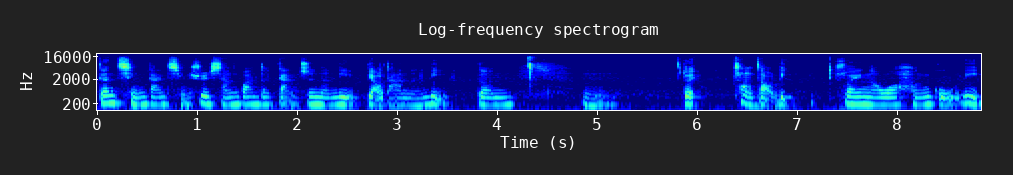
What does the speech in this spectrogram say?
跟情感情绪相关的感知能力、表达能力跟嗯，对创造力，所以呢，我很鼓励，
